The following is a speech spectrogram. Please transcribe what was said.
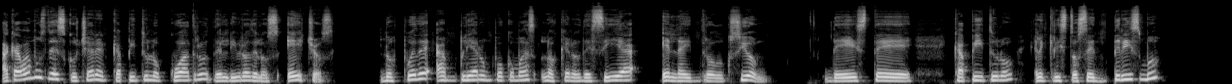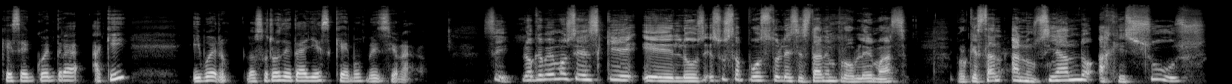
Acabamos de escuchar el capítulo 4 del libro de los Hechos. ¿Nos puede ampliar un poco más lo que nos decía en la introducción de este capítulo, el cristocentrismo que se encuentra aquí y bueno, los otros detalles que hemos mencionado? Sí, lo que vemos es que eh, los, esos apóstoles están en problemas porque están anunciando a Jesús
